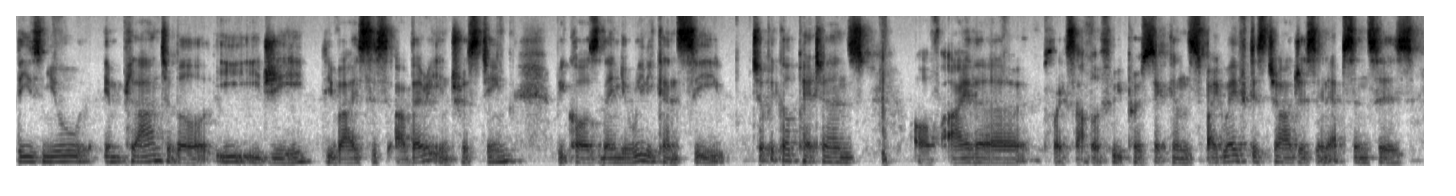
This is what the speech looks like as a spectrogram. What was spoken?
these new implantable EEG devices are very interesting because then you really can see typical patterns of either, for example, three per second spike wave discharges in absences,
